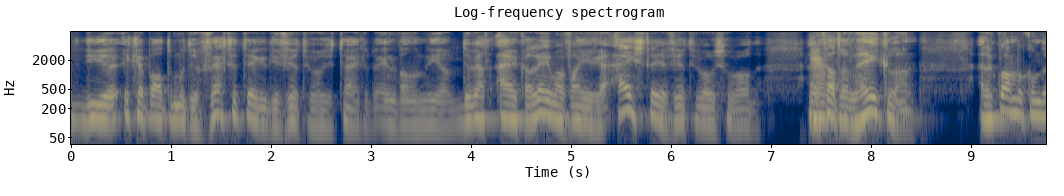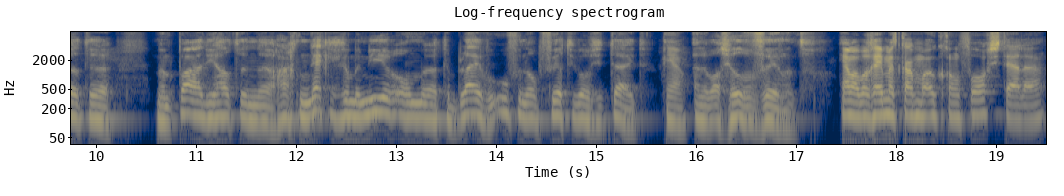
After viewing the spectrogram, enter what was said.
die, eh, ik heb altijd moeten vechten tegen die virtuositeit op de een of andere manier. Er werd eigenlijk alleen maar van je geëist dat je virtuoos zou worden. En Ja. ik had er een hekel aan. En dat kwam ook omdat mijn pa die had een eh, hardnekkige manier om eh, te blijven oefenen op virtuositeit. ja. En dat was heel vervelend. Ja, maar op een gegeven moment kan ik me ook gewoon voorstellen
